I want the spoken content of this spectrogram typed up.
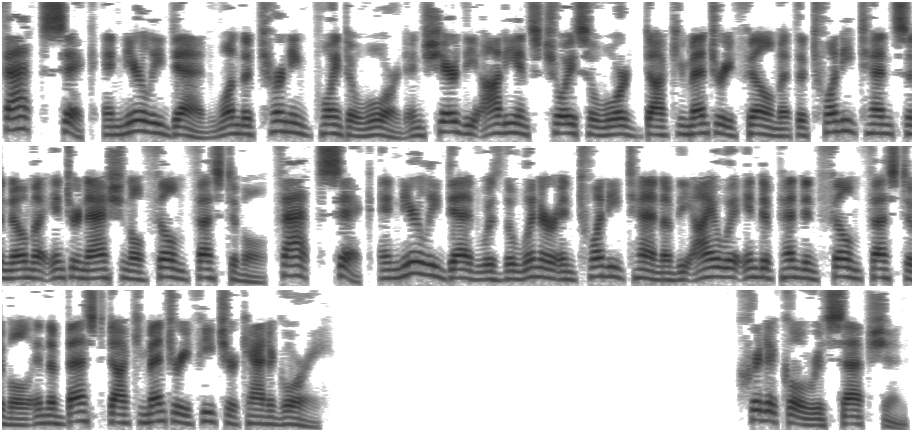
Fat, Sick, and Nearly Dead won the Turning Point Award and shared the Audience Choice Award documentary film at the 2010 Sonoma International Film Festival. Fat, Sick, and Nearly Dead was the winner in 2010 of the Iowa Independent Film Festival in the Best Documentary Feature category. Critical reception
